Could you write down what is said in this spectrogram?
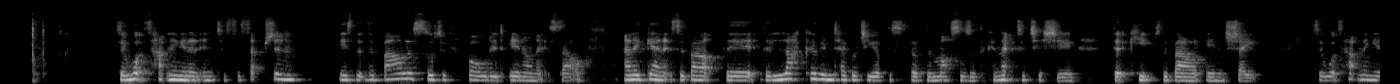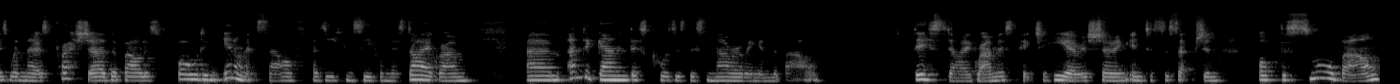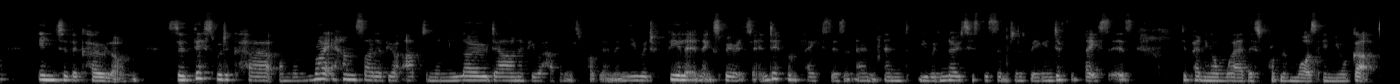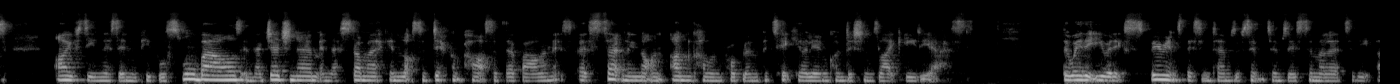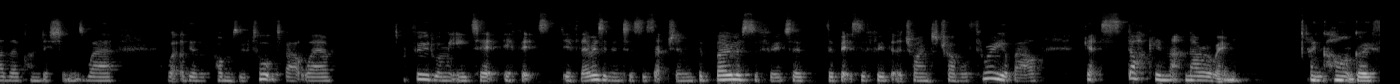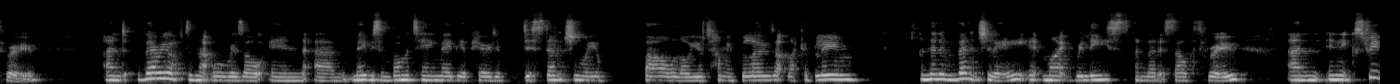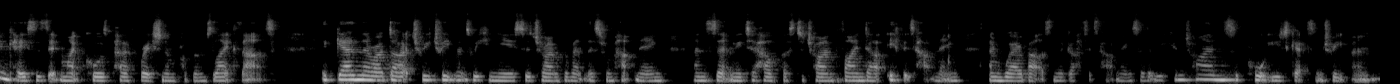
So what's happening in an intussusception is that the bowel is sort of folded in on itself. And again, it's about the, the lack of integrity of the, of the muscles of the connective tissue that keeps the bowel in shape. So what's happening is when there's pressure, the bowel is folding in on itself, as you can see from this diagram. Um, and again, this causes this narrowing in the bowel. This diagram, this picture here, is showing intussusception of the small bowel into the colon. So this would occur on the right hand side of your abdomen, low down if you were having this problem, and you would feel it and experience it in different places, and, and, and you would notice the symptoms being in different places depending on where this problem was in your gut. I've seen this in people's small bowels, in their jejunum, in their stomach, in lots of different parts of their bowel, and it's, it's certainly not an uncommon problem, particularly in conditions like EDS. The way that you would experience this in terms of symptoms is similar to the other conditions where, where the other problems we've talked about, where food when we eat it if it's if there is an intussusception the bolus of food so the bits of food that are trying to travel through your bowel get stuck in that narrowing and can't go through. And very often that will result in um, maybe some vomiting maybe a period of distension where your bowel or your tummy blows up like a balloon and then eventually it might release and let itself through. And in extreme cases it might cause perforation and problems like that Again, there are dietary treatments we can use to try and prevent this from happening, and certainly to help us to try and find out if it's happening and whereabouts in the gut it's happening so that we can try and support you to get some treatment.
